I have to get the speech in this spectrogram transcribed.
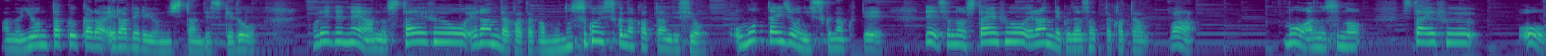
あの4択から選べるようにしたんですけどこれでねあのスタイフを選んだ方がものすごい少なかったんですよ。思った以上に少なくて。でそのスタイフを選んでくださった方はもうあのそのスタイフを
